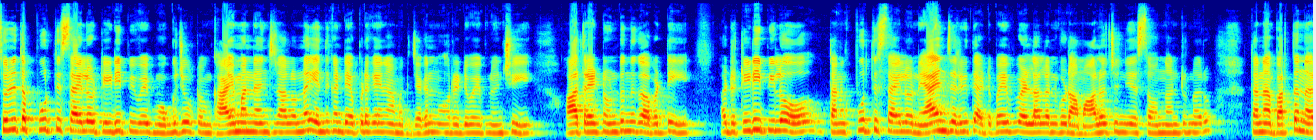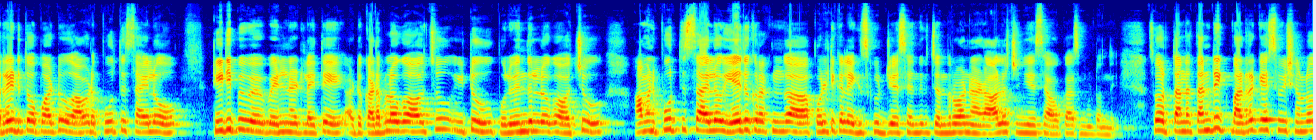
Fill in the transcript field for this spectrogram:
సునీత పూర్తి స్థాయిలో టీడీపీ వైపు మొగ్గు చూపడం ఖాయమన్న అంచనాలు ఉన్నాయి. ఎందుకంటే ఎప్పటికైనా ఆమెకు జగన్మోహన్ రెడ్డి వైపు నుంచి ఆ థ్రెట్ ఉంటుంది కాబట్టి అటు టీడీపీలో తనకు పూర్తి స్థాయిలో న్యాయం జరిగితే అటువైపు వెళ్ళాలని కూడా ఆమె ఆలోచన చేస్తూ ఉందంటున్నారు తన భర్త నర్రెడ్డితో పాటు ఆవిడ పూర్తి స్థాయిలో టీడీపీ వైపు వెళ్ళినట్లయితే అటు కడపలో కావచ్చు ఇటు పులివెందుల్లో కావచ్చు ఆమెను పూర్తి స్థాయిలో ఏదో ఒక రకంగా పొలిటికల్ ఎగ్జిక్యూట్ చేసేందుకు చంద్రబాబు నాయుడు ఆలోచన చేసే అవకాశం ఉంటుంది. సో తన తండ్రి మర్డర్ కేసు విషయంలో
